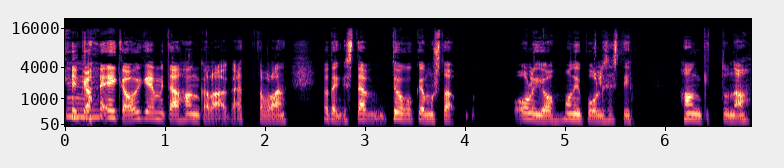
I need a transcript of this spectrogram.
Mm. eikä oikein mitään hankalaakaan. Että tavallaan jotenkin sitä työkokemusta oli jo monipuolisesti hankittuna,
